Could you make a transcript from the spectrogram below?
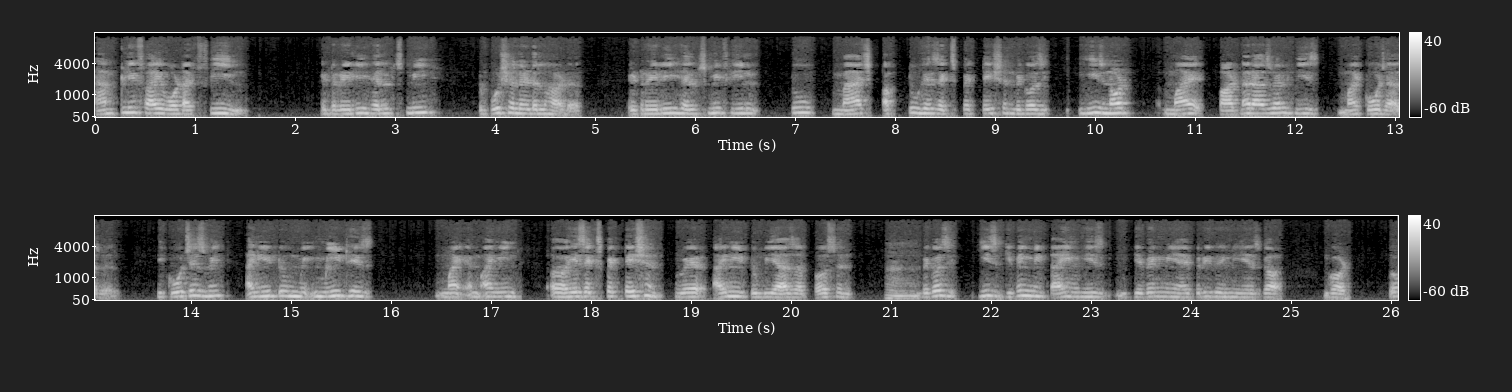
amplify what I feel. It really helps me to push a little harder. It really helps me feel to match up to his expectation because he's not my partner as well. He's my coach as well. He coaches me. I need to meet his my I mean uh, his expectation where I need to be as a person Hmm. because he's giving me time he's giving me everything he has got got so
